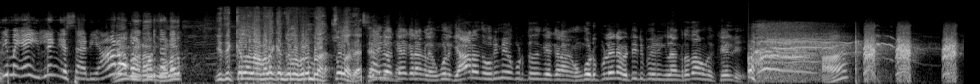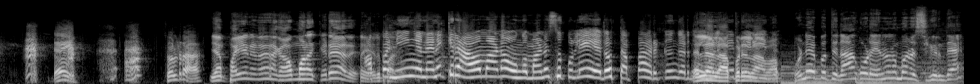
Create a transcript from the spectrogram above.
உரிமையே இல்லைங்க சார். யார் உங்களுக்கு கொடுத்தது? இதுக்கெல்லாம் நான் வணக்கம் சொல்ல விரும்பல. சொல்லாத தெளிவா கேக்குறாங்களே உங்களுக்கு யார் அந்த உரிமையை கொடுத்ததுன்னு கேக்குறாங்க? உங்களோட பிள்ளைனை வெட்டிட்டு போயிருவீங்களாங்கிறதா அவங்க கேள்வி. டேய். சொல்றா? என் பையன் என்ன எனக்கு அவமானம் கிடையாது. அப்ப நீங்க நினைக்கிற அவமானம் உங்க மனசுக்குள்ளே ஏதோ தப்பா இருக்குங்கிறது இல்ல இல்ல அப்படி. இல்ல உன்னைய பத்தி நான் கூட என்னென்னமோ ரசிக்கிறேன்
